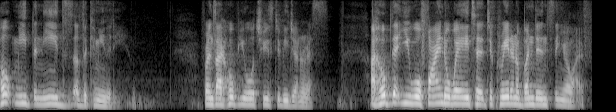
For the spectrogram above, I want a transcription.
help meet the needs of the community. Friends, I hope you will choose to be generous. I hope that you will find a way to, to create an abundance in your life.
